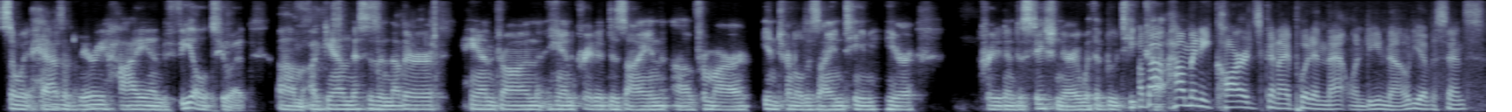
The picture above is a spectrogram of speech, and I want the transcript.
So it has a very high end feel to it. Um, again, this is another hand drawn, hand created design um, from our internal design team here, created into stationery with a boutique. About how many cards can I put in that one? Do you know? Do you have a sense?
